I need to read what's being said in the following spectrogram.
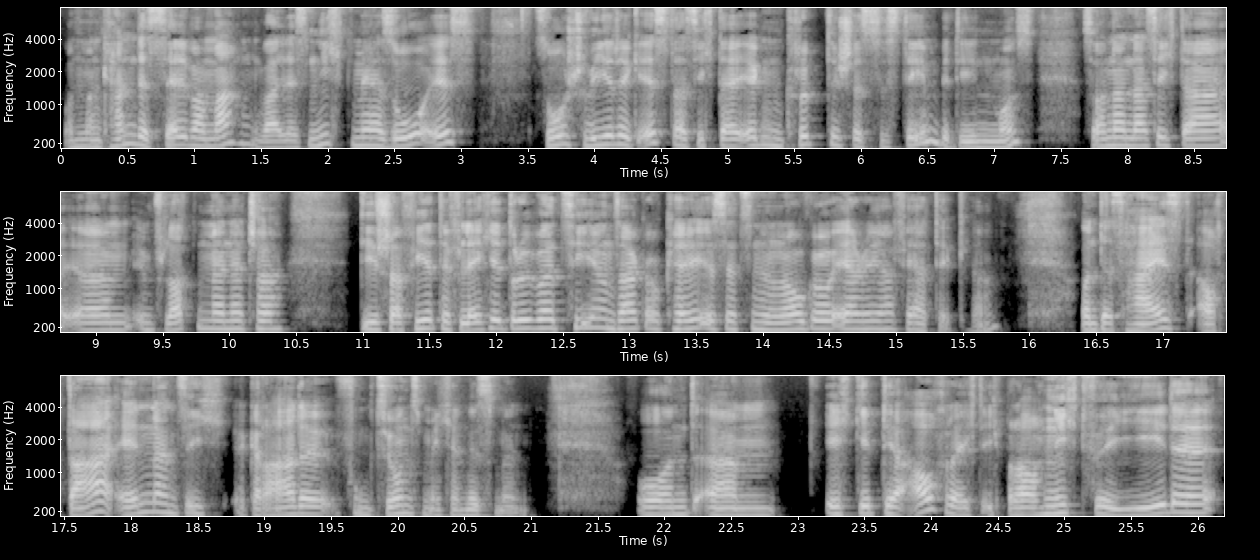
Und man kann das selber machen, weil es nicht mehr so ist, so schwierig ist, dass ich da irgendein kryptisches System bedienen muss, sondern dass ich da ähm, im Flottenmanager die schraffierte Fläche drüber ziehe und sage, okay, ist jetzt eine No-Go-Area fertig. Ja? Und das heißt, auch da ändern sich gerade Funktionsmechanismen. Und ähm, ich gebe dir auch recht, ich brauche nicht für jede,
